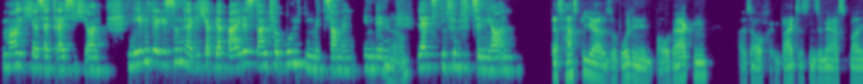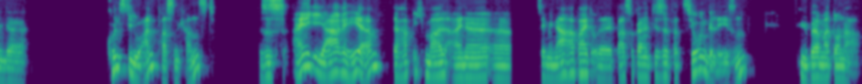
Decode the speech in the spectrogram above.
mache ich ja seit 30 Jahren. Neben der Gesundheit. Ich habe ja beides dann verbunden mitsammen in den ja. letzten 15 Jahren. Das hast du ja sowohl in den Bauwerken als auch im weitesten Sinne erstmal in der Kunst, die du anpassen kannst. Das ist einige Jahre her, da habe ich mal eine äh, Seminararbeit oder war sogar eine Dissertation gelesen über Madonna.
